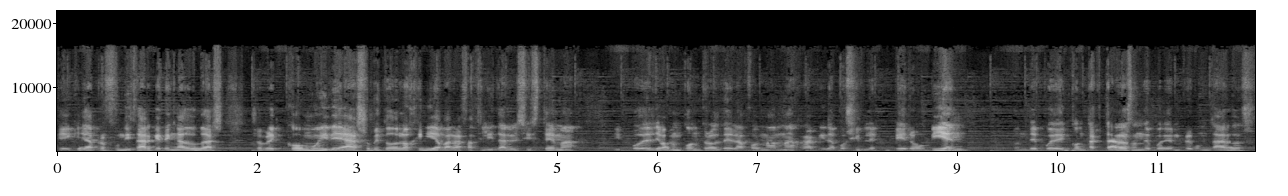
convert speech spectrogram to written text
que quiera profundizar, que tenga dudas sobre cómo idear su metodología para facilitar el sistema y poder llevar un control de la forma más rápida posible, pero bien, donde pueden contactaros, donde pueden preguntaros.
